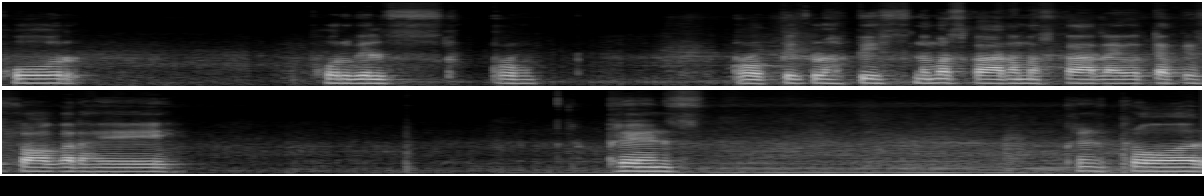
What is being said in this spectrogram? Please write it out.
फोर फोर व्हील्स ट्रो ट्रॉपिकल ऑफिस. नमस्कार नमस्कार. लाईव्हवरती आपले स्वागत आहे. Friends friend floor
